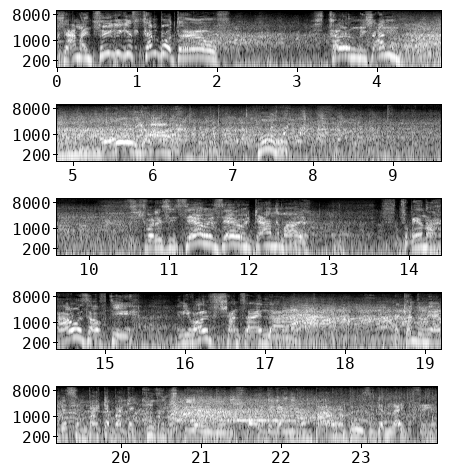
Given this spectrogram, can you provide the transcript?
Sie haben ein zügiges Tempo drauf. Turnen mich an. Oh ja. Oh. Ich würde Sie sehr, sehr gerne mal zu mir nach Hause auf die, in die Wolfsschanze einladen. Da könnten wir ein bisschen Backe, Backe Kuchen spielen und ich würde gerne Ihren barbösigen Leib sehen.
